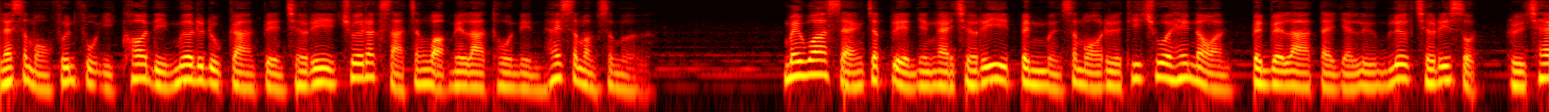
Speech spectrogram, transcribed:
และสมองฟื้นฟูอีกข้อดีเมื่อฤดูการเปลี่ยนเชอรี่ช่วยรักษาจังหวะเมลาโทนินให้สม่ำเสมอไม่ว่าแสงจะเปลี่ยนยังไงเชอรี่เป็นเหมือนสมอเรือที่ช่วยให้นอน เป็นเวลาแต่อย่าลืมเลือกเชอรี่สด หรือแช่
